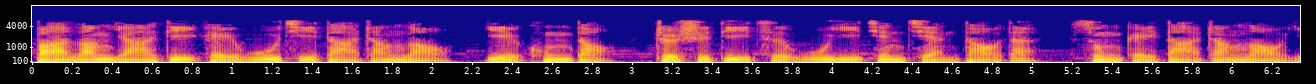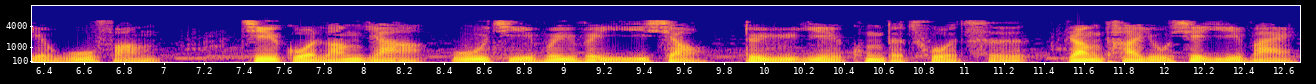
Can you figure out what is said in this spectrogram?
把狼牙递给无极大长老，夜空道：“这是弟子无意间捡到的，送给大长老也无妨。”接过狼牙，无极微微一笑。对于夜空的措辞，让他有些意外，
